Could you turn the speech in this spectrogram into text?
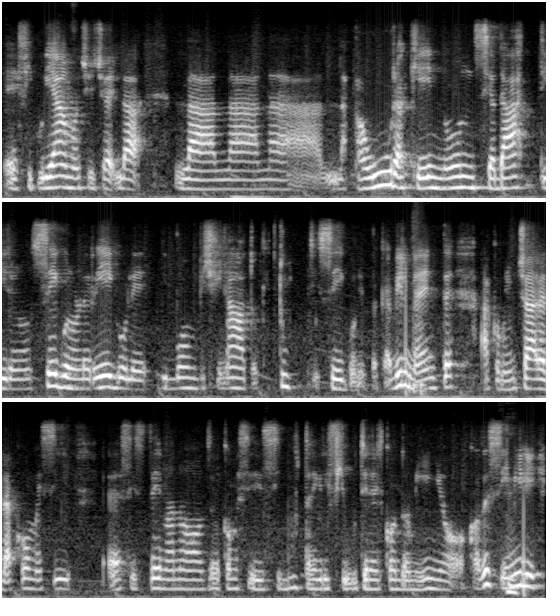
eh, figuriamoci, cioè la, la, la, la, paura che non si adattino, non seguono le regole di buon vicinato che tutti seguono impeccabilmente, a cominciare da come si eh, sistemano, come si, si, buttano i rifiuti nel condominio o cose simili,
